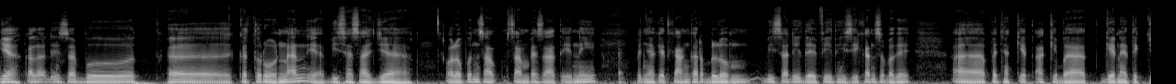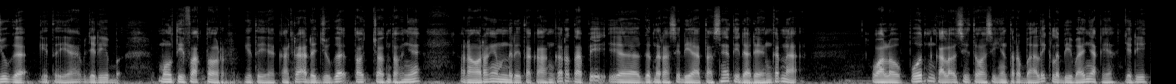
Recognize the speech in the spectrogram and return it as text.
Ya, kalau disebut eh, keturunan ya bisa saja. Walaupun sam sampai saat ini penyakit kanker belum bisa didefinisikan sebagai uh, penyakit akibat genetik juga gitu ya. Jadi multifaktor gitu ya. Karena ada juga contohnya orang-orang yang menderita kanker tapi ya, generasi di atasnya tidak ada yang kena walaupun kalau situasinya terbalik lebih banyak ya. Jadi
